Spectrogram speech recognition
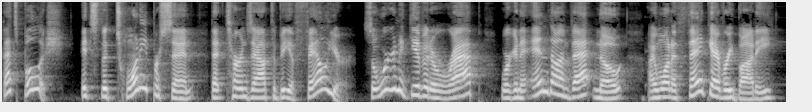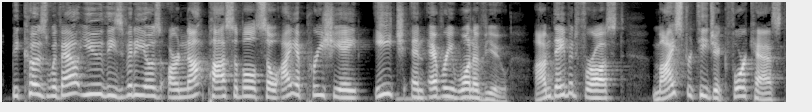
that's bullish. It's the 20% that turns out to be a failure. So we're going to give it a wrap. We're going to end on that note. I want to thank everybody because without you, these videos are not possible. So I appreciate each and every one of you. I'm David Frost, my strategic forecast.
